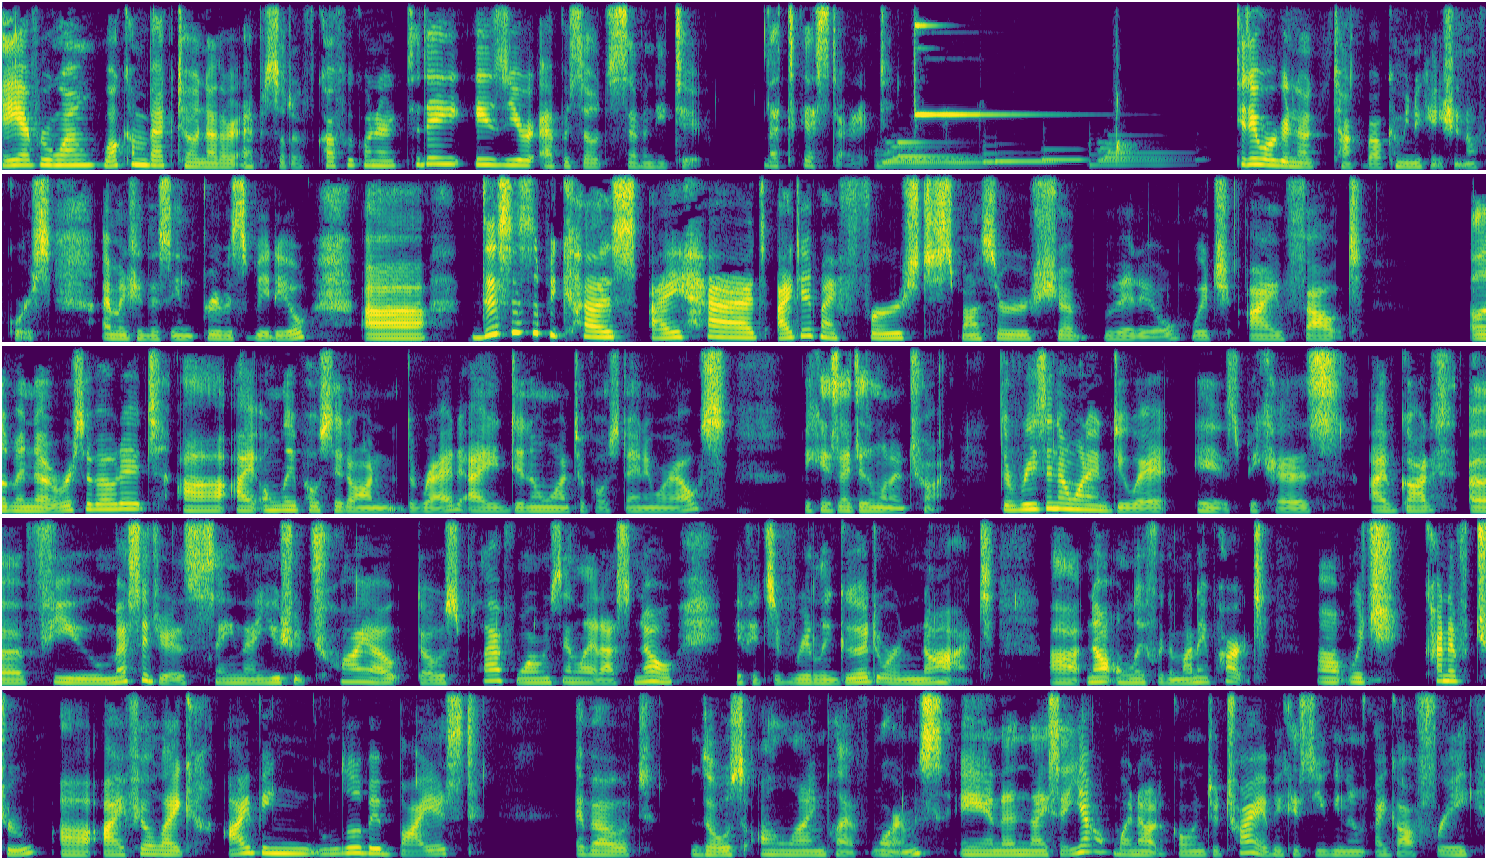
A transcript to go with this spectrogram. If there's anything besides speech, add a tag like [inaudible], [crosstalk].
Hey everyone, welcome back to another episode of Coffee Corner. Today is your episode 72. Let's get started. Today we're to talk about communication, of course. I mentioned this in previous video. Uh, this is because I had I did my first sponsorship video, which I felt a little bit nervous about it. Uh, I only posted on the red. I didn't want to post anywhere else because I didn't want to try. The reason I want to do it is because I've got a few messages saying that you should try out those platforms and let us know if it's really good or not. Uh, not only for the money part, uh, which kind of true. Uh, I feel like I've been a little bit biased about those online platforms, and then I say, yeah, why not going to try it because you know I got free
